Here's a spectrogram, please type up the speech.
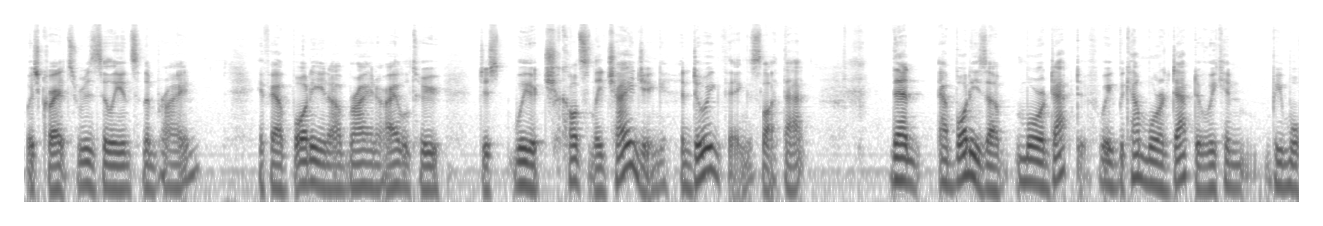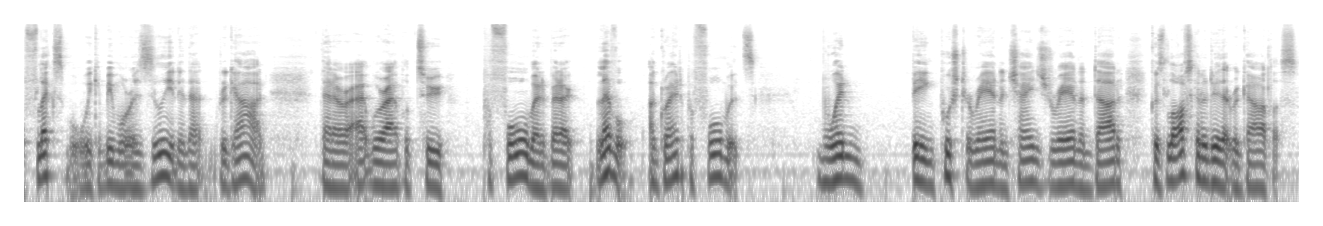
which creates resilience in the brain if our body and our brain are able to just we are constantly changing and doing things like that then our bodies are more adaptive. We become more adaptive. We can be more flexible. We can be more resilient in that regard that are we're able to perform at a better level a greater performance when being pushed around and changed around and data because life's going to do that regardless.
